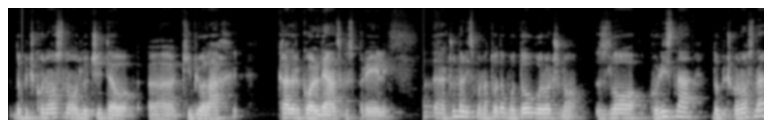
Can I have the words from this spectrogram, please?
dobičkonosno odločitev, uh, ki bi jo lahko kadarkoli dejansko sprejeli. Računali smo na to, da bo dolgoročno zelo koristna, dobičkonosna,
